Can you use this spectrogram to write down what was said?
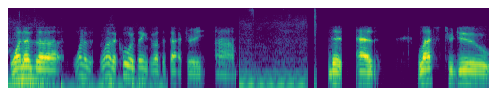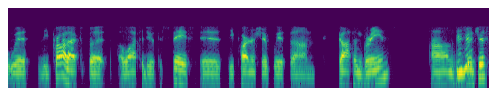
one of the one of the, one of the cooler things about the factory um, that has less to do with the product, but a lot to do with the space, is the partnership with um, Gotham Greens. Um, mm-hmm. So, just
